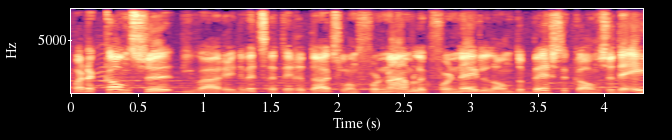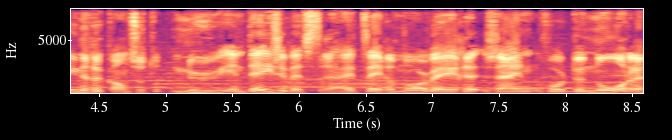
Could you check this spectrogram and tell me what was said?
Maar de kansen die waren in de wedstrijd tegen Duitsland voornamelijk voor Nederland de beste kansen. De enige kansen tot nu in deze wedstrijd tegen Noorwegen zijn voor de Noren.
